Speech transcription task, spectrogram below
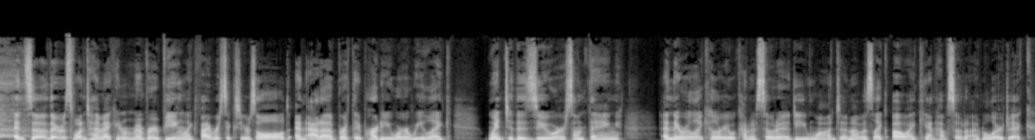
and so there was one time I can remember being like five or six years old and at a birthday party where we like went to the zoo or something and they were like, Hillary, what kind of soda do you want? And I was like, oh, I can't have soda. I'm allergic.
